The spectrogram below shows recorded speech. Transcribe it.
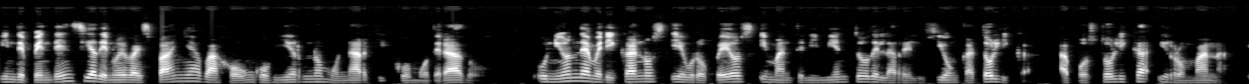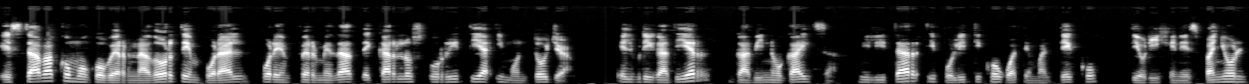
Independencia de Nueva España bajo un gobierno monárquico moderado, unión de americanos y europeos y mantenimiento de la religión católica, apostólica y romana. Estaba como gobernador temporal por enfermedad de Carlos Urrutia y Montoya, el brigadier Gavino Gaiza, militar y político guatemalteco de origen español,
